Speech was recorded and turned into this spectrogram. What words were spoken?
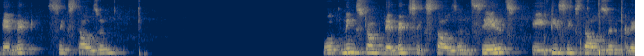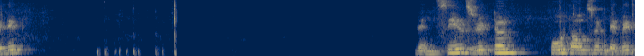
Debit 6000. Opening stock debit 6000. Sales 86,000 credit. Then sales return 4000 debit.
